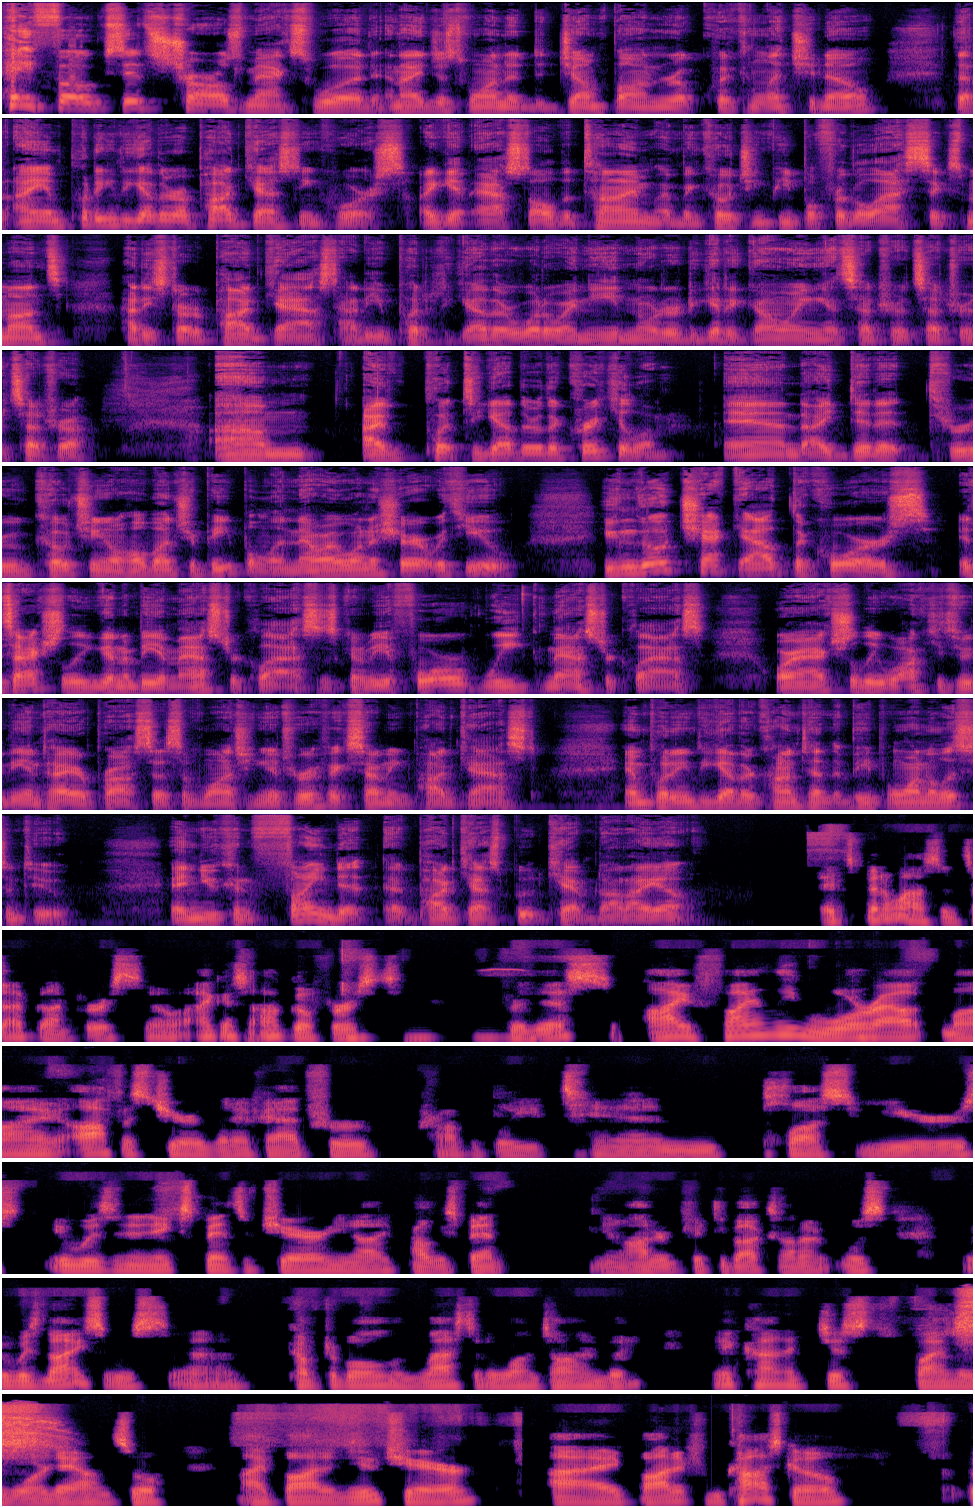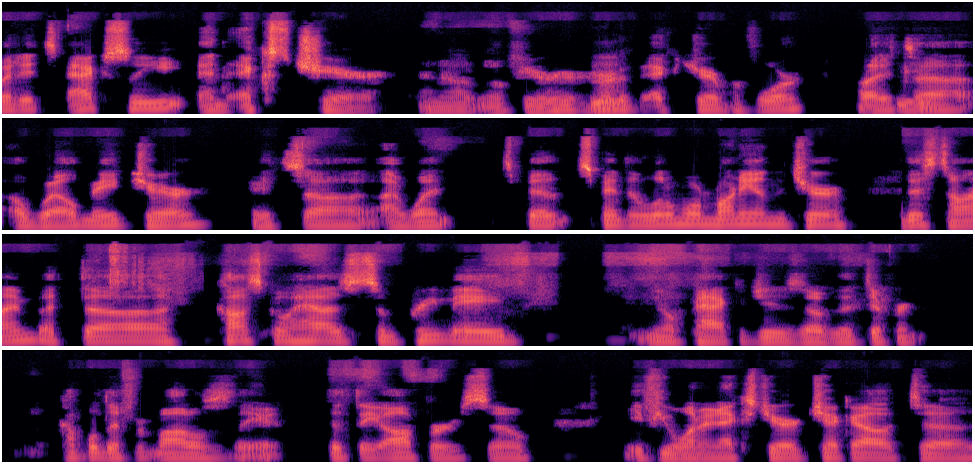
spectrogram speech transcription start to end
Hey folks, it's Charles Max Wood, and I just wanted to jump on real quick and let you know that I am putting together a podcasting course. I get asked all the time. I've been coaching people for the last six months. How do you start a podcast? How do you put it together? What do I need in order to get it going, et cetera, et cetera, et cetera. Um, I've put together the curriculum and I did it through coaching a whole bunch of people. And now I want to share it with you. You can go check out the course. It's actually going to be a masterclass. It's going to be a four week masterclass where I actually walk you through the entire process of launching a terrific sounding podcast and putting together content that people want to listen to. And you can find it at podcastbootcamp.io. It's been a while since I've gone first, so I guess I'll go first for this. I finally wore out my office chair that I've had for probably 10 plus years. It was an inexpensive chair. You know, I probably spent, you know, 150 bucks on it. it was, it was nice. It was uh, comfortable and lasted a long time, but it kind of just finally wore down. So I bought a new chair. I bought it from Costco, but it's actually an X chair. And I don't know if you've heard mm-hmm. of X chair before, but it's mm-hmm. a, a well-made chair. It's, uh, I went, spent, spent a little more money on the chair this time, but, uh, Costco has some pre-made you know, packages of the different, couple different models they, that they offer. So if you want an X chair, check out, uh,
